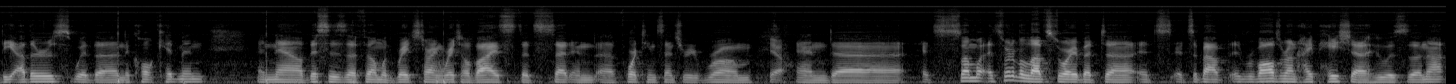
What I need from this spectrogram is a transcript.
The Others with uh, Nicole Kidman, and now this is a film with Rach, starring Rachel Weisz that's set in uh, 14th century Rome. Yeah. And uh, it's somewhat it's sort of a love story, but uh, it's it's about it revolves around Hypatia, who is uh, not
